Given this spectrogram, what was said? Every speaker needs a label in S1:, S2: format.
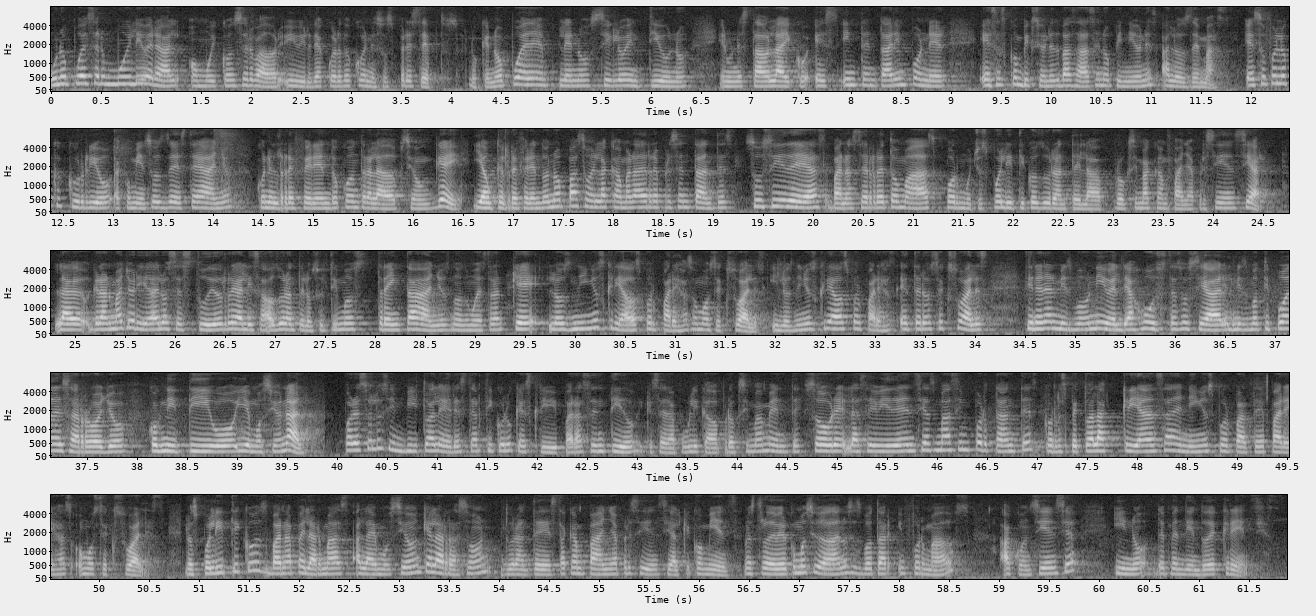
S1: Uno puede ser muy liberal o muy conservador y vivir de acuerdo con esos preceptos. Lo que no puede en pleno siglo XXI, en un Estado laico, es intentar imponer esas convicciones basadas en opiniones a los demás. Eso fue lo que ocurrió a comienzos de este año con el referendo contra la adopción gay. Y aunque el referendo no pasó en la Cámara de Representantes, sus ideas van a ser retomadas por muchos políticos durante la próxima campaña presidencial. La gran mayoría de los estudios realizados durante los últimos 30 años nos muestran que los niños criados por parejas homosexuales y los niños criados por parejas heterosexuales tienen el mismo nivel de ajuste social, el mismo tipo de desarrollo cognitivo y emocional. Por eso los invito a leer este artículo que escribí para Sentido y que será publicado próximamente sobre las evidencias más importantes con respecto a la crianza de niños por parte de parejas homosexuales. Los políticos van a apelar más a la emoción que a la razón durante esta campaña presidencial que comienza. Nuestro deber como ciudadanos es votar informados, a conciencia y no dependiendo de creencias.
